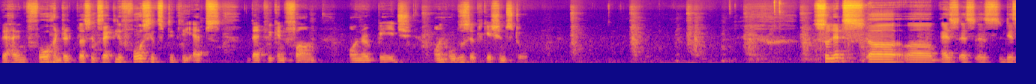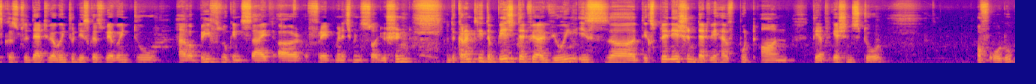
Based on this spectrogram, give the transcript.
we're having 400 plus exactly 463 apps that we can find on our page on Odoo's application store. So let's, uh, uh, as, as, as discussed with that we are going to discuss, we are going to have a brief look inside our freight management solution. The, currently, the page that we are viewing is uh, the explanation that we have put on the application store of Odoo.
